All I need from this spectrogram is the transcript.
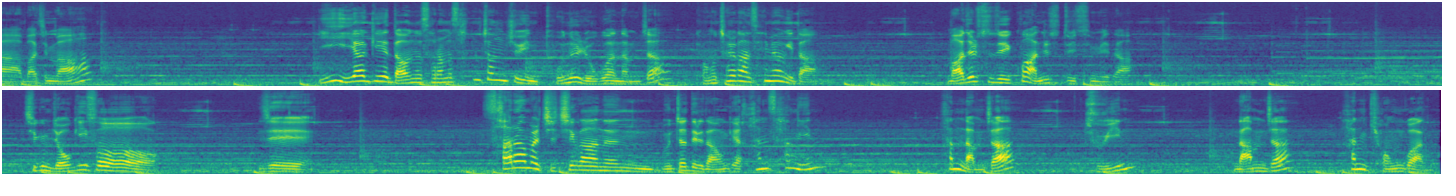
자 마지막 이 이야기에 나오는 사람은 상점 주인 돈을 요구한 남자 경찰관 3명이다. 맞을 수도 있고 아닐 수도 있습니다. 지금 여기서 이제 사람을 지칭하는 문자들이 나온 게 한 상인, 한 남자, 주인, 남자, 한 경관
